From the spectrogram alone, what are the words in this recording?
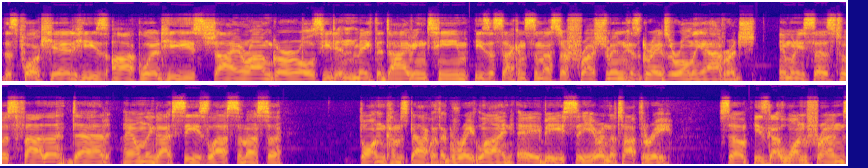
this poor kid, he's awkward, he's shy around girls, he didn't make the diving team, he's a second semester freshman, his grades are only average. And when he says to his father, Dad, I only got C's last semester, Thornton comes back with a great line A, B, C, you're in the top three. So he's got one friend,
